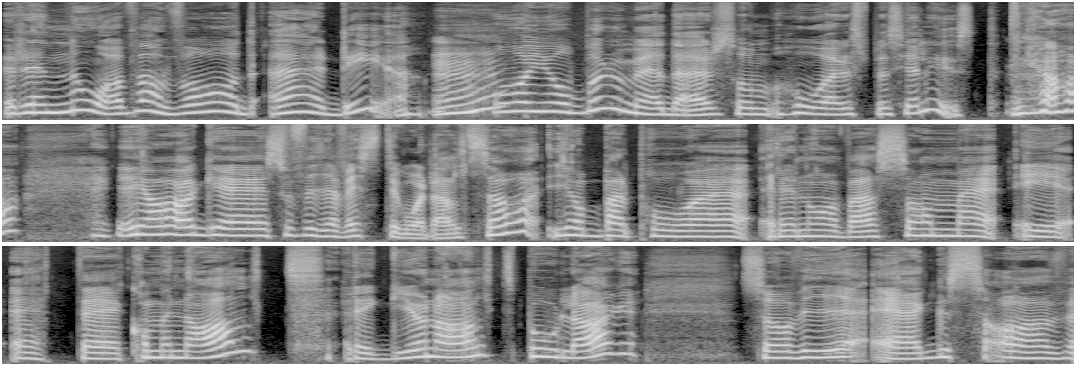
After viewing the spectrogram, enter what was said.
Renova, vad är det? Mm. Och vad jobbar du med där som HR-specialist? Ja, jag, eh, Sofia Westergård alltså, jobbar på eh, Renova som är ett eh, kommunalt, regionalt bolag. Så vi ägs av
